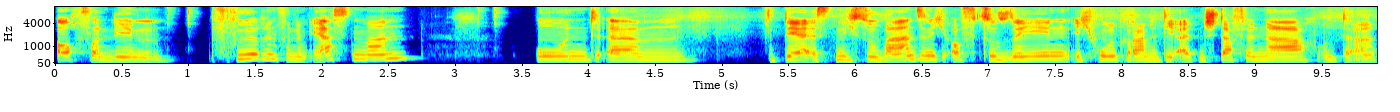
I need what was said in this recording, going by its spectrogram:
Auch von dem früheren, von dem ersten Mann. Und ähm, der ist nicht so wahnsinnig oft zu sehen. Ich hole gerade die alten Staffeln nach und da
